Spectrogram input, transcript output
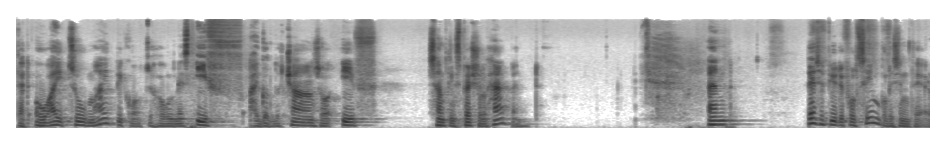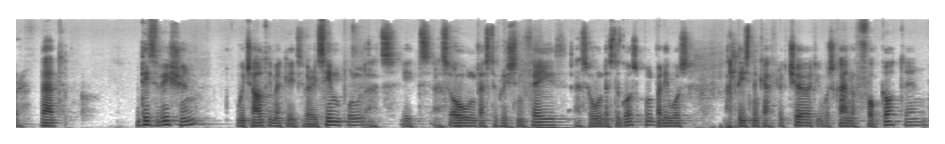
That, oh, I too might be called to holiness if I got the chance or if something special happened. And there's a beautiful symbolism there that this vision, which ultimately is very simple, it's, it's as old as the Christian faith, as old as the gospel, but it was, at least in the Catholic Church, it was kind of forgotten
